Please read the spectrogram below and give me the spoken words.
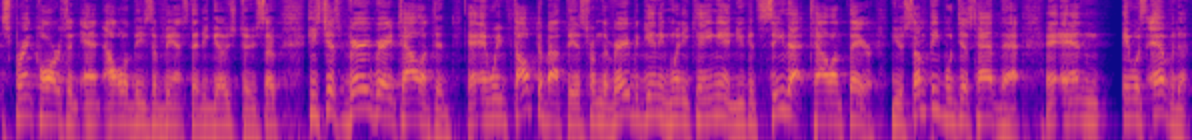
sprint cars and, and, all of these events that he goes to. So he's just very, very talented. And we've talked about this from the very beginning when he came in. You could see that talent there. You know, some people just have that. And it was evident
